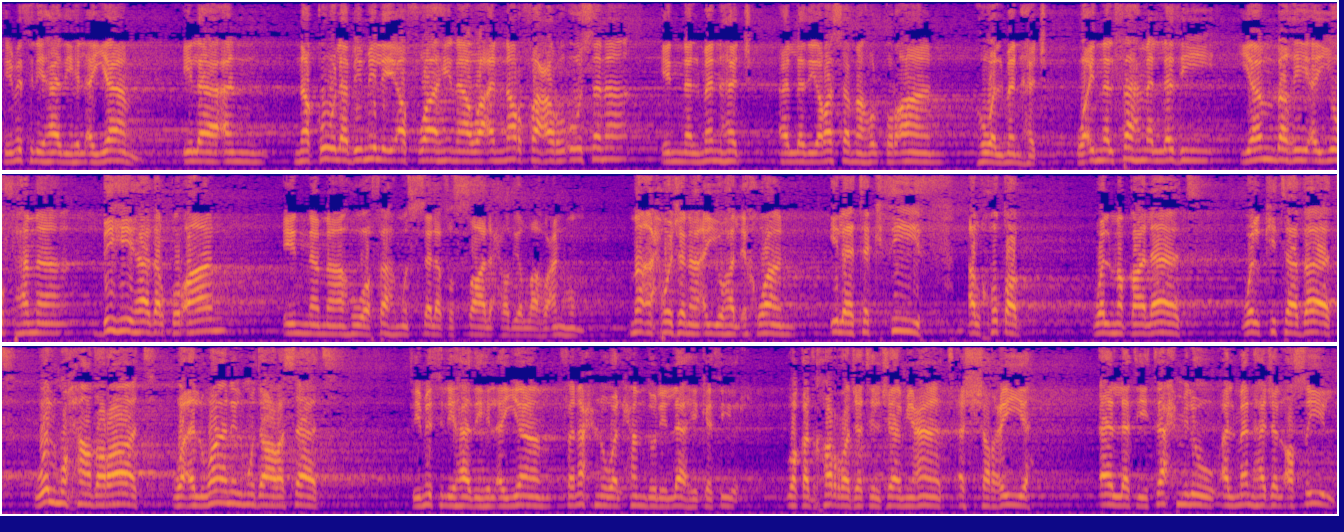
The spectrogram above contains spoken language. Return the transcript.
في مثل هذه الأيام إلى أن نقول بملء أفواهنا وأن نرفع رؤوسنا إن المنهج الذي رسمه القرآن هو المنهج. وإن الفهم الذي ينبغي أن يفهم به هذا القرآن إنما هو فهم السلف الصالح رضي الله عنهم. ما أحوجنا أيها الإخوان إلى تكثيف الخطب والمقالات والكتابات والمحاضرات وألوان المدارسات في مثل هذه الأيام فنحن والحمد لله كثير. وقد خرجت الجامعات الشرعية التي تحمل المنهج الأصيل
